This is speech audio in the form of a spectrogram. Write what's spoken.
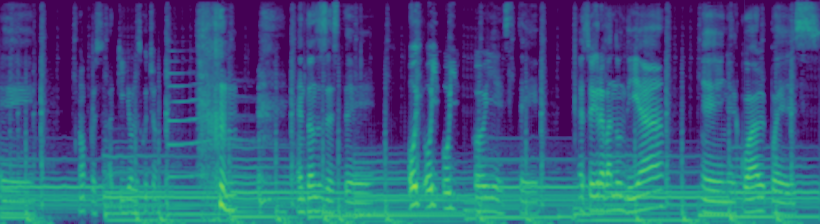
Eh, no, pues aquí yo lo escucho. Entonces, este, hoy, hoy, hoy, hoy, este, estoy grabando un día en el cual pues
